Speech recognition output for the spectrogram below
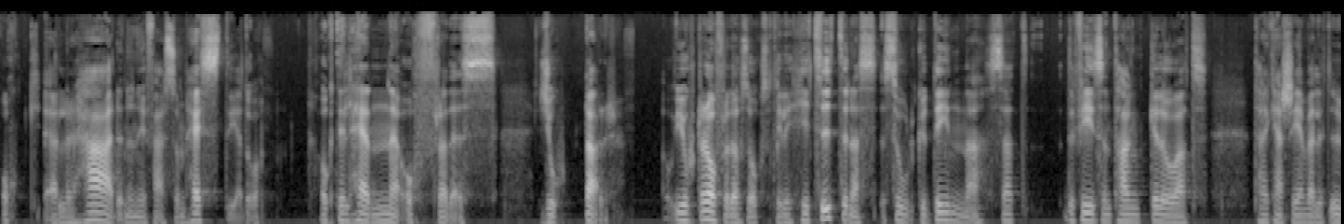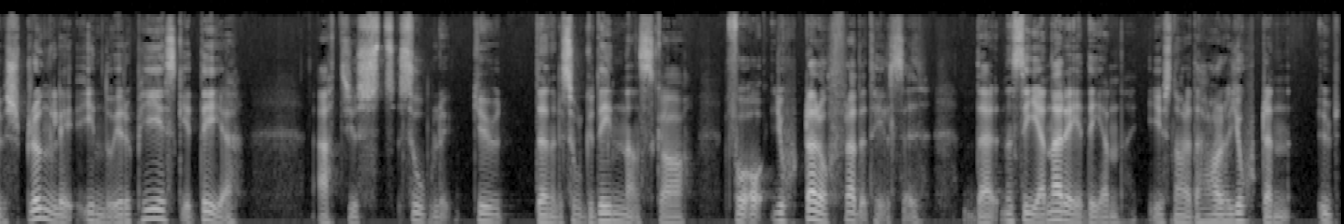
och, eller härden ungefär som Hestia då. Och till henne offrades hjortar. Hjortar offrades också till hittiternas solgudinna så att det finns en tanke då att det här kanske är en väldigt ursprunglig indoeuropeisk idé att just solguden eller solgudinnan ska få hjortar offrade till sig. Där den senare idén är ju snarare, där har hjorten ut,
